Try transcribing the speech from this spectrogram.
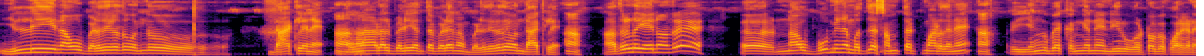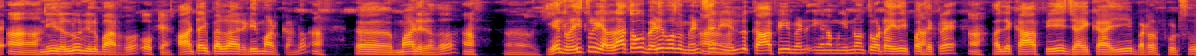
ಇಲ್ಲಿ ನಾವು ಬೆಳೆದಿರೋದು ಒಂದು ದಾಖಲೆನೇ. ಮಲೆನಾಡಲ್ಲಿ ಬೆಳೆಯುವಂಥ ಬೆಳೆ ನಾವು ಬೆಳೆದಿರೋದೇ ಒಂದು ದಾಖಲೆ. ಹಾಂ. ಅದರಲ್ಲೂ ಏನು ಅಂದ್ರೆ ನಾವು ಭೂಮಿನ ಮೊದ್ಲೇ ಸಮತಟ್ಟು ಮಾಡ್ದೇನೆ. ಹೆಂಗ್ ಬೇಕಂಗೆನೆ ನೀರು ಹೊರಟೋಗ್ಬೇಕು ಹೊರಗಡೆ. ನೀರೆಲ್ಲೂ ನಿಲ್ಬಾರ್ದು. ಆ ಟೈಪ್ ಎಲ್ಲ ರೆಡಿ ಮಾಡ್ಕೊಂಡು ಮಾಡಿರೋದು. ಏನ್ ರೈತರು ಎಲ್ಲಾ ತಾವು ಬೆಳಿಬೋದು. ಮೆಣಸಿನ. ಎಲ್ಲೂ ಕಾಫಿ ಮೆಣ್ ಈಗ ನಮ್ಗೆ ಇನ್ನೊಂದು ತೋಟ ಇದೆ ಇಪ್ಪತ್ತು ಎಕರೆ. ಅಲ್ಲಿ ಕಾಫಿ ಜಾಯ್ಕಾಯಿ ಬಟರ್ ಫ್ರೂಟ್ಸ್.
